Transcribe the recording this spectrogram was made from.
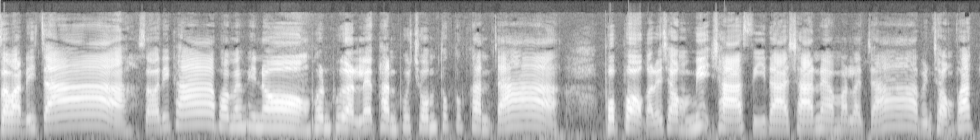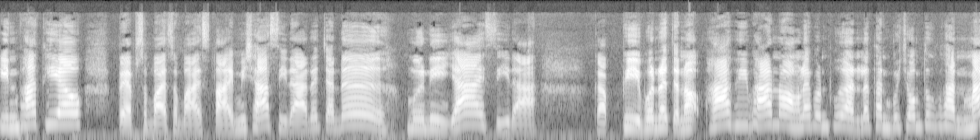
สวัสดีจ้า สวัสดีค่ะพ่อแม่พี่น้องเพื่อนๆและท่านผู้ชมทุก ๆทท่านจ้า พบพอกันในช่องมิชาสีดาชาแนลมาละจ้า เป็นช่องพากินพาเที่ยว แบบสบายสบายๆสไตล์มิชาสีดาได้จ้าเด้อมือนี่ย่ายสีดา กับพี่เพื่อนน่าจะเนาะพาพี่พาน้องและเพื่อนๆและท่านผู้ชมทุกท่านมา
